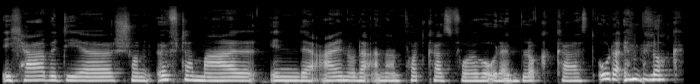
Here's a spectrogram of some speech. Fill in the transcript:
Ich habe dir schon öfter mal in der ein oder anderen Podcast-Folge oder im Blogcast oder im Blog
